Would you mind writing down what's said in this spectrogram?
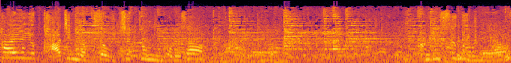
416 다짐 역사 우체통이고 그래서 글을 쓰고 있네요.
